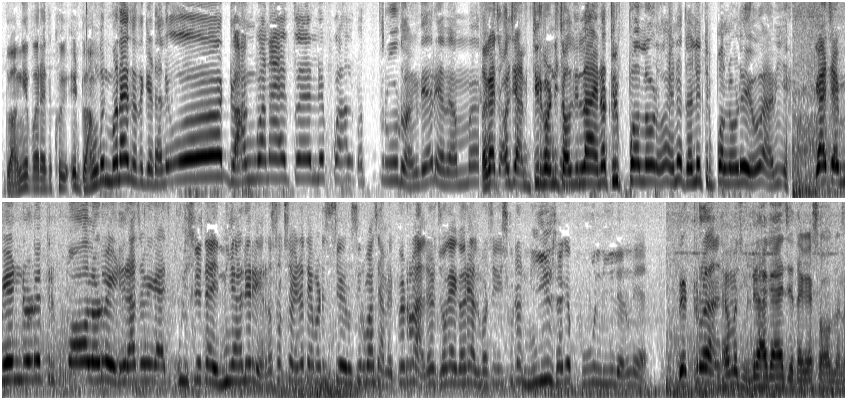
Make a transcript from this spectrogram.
ढ्वाङ्गै परेको खोइ ए ढ्वाङ पनि बनाएछ त केटाले? ओ ढ्वाङ बनाएछ यसले। पाल कत्रो दियो यार यहाँ आम्मा। गाइस चाहिँ हामी त्रिखण्डी चल्दिला होइन। ट्रिपल लोड हो होइन जहिले ट्रिपल लोडै हो हामी। गाइस चाहिँ मेन रोडमा ट्रिपल लोडमा हिँडिरहेको छौँ गाइस पुलिसले त्यहाँ निहालेर हेर्न सक्छ होइन त्यहाँबाट सुरु- सुरुमा चाहिँ हामीले पेट्रोल हालेर जोगाइ गरिहाल्नुपर्छ। स्कुटर निल छ क्या फुल निल हेर्नु न पेट्रोल हाल्ने ठाउँमा झुलिरहेको आएछ यता सबजना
